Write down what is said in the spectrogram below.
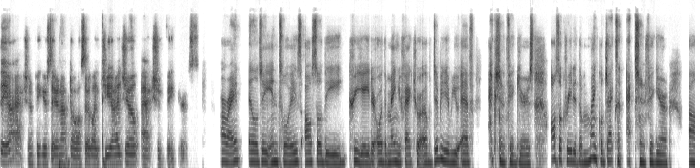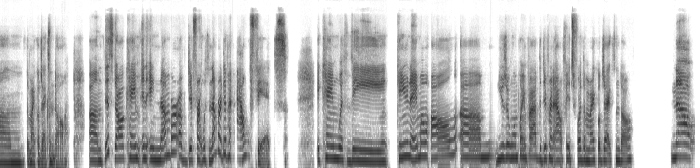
they are action figures. They are not dolls. They're like G.I. Joe action figures. All right. LJN Toys, also the creator or the manufacturer of WWF action figures, also created the Michael Jackson action figure, um, the Michael Jackson doll. Um, this doll came in a number of different, with a number of different outfits. It came with the, can you name them all? Um, user 1.5, the different outfits for the Michael Jackson doll. Now,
